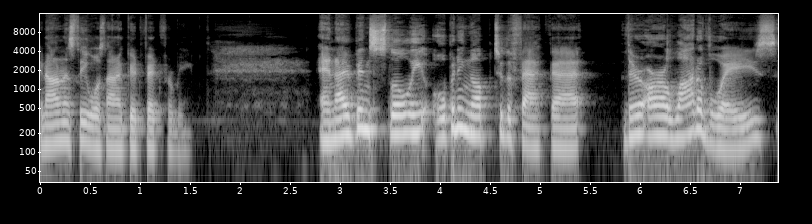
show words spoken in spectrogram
It honestly was not a good fit for me. And i've been slowly opening up to the fact that there are a lot of ways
